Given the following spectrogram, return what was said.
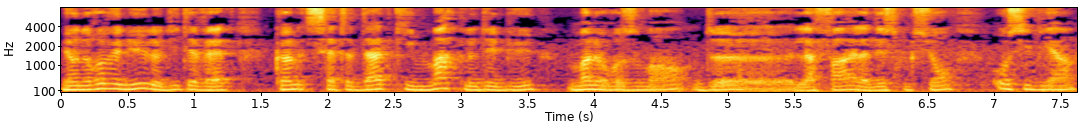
Mais on est revenu le dit Evet comme cette date qui marque le début, malheureusement, de la fin et la destruction aussi bien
